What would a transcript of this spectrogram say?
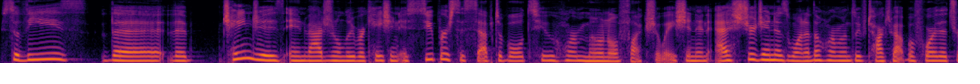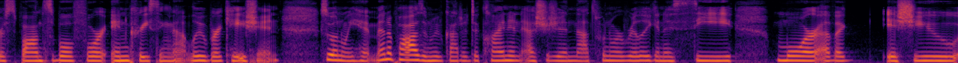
So these the the changes in vaginal lubrication is super susceptible to hormonal fluctuation and estrogen is one of the hormones we've talked about before that's responsible for increasing that lubrication. So when we hit menopause and we've got a decline in estrogen, that's when we're really going to see more of a issue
